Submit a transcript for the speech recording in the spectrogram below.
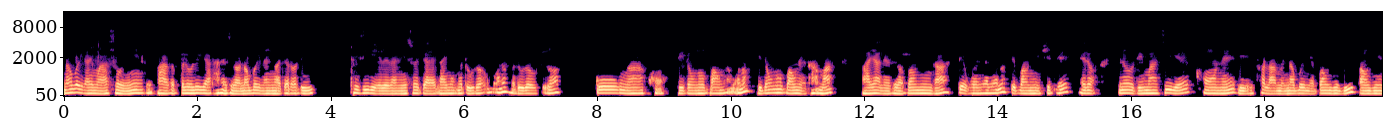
နောက်ပိတ်လိုင်းမှာဆိုရင်ဘာဘယ်လိုလေးရထားလဲဆိုတော့နောက်ပိတ်လိုင်းကကျတော့ဒီထိပ်စီးတွေလည်းတိုင်းဆွဲပြတဲ့ line နဲ့မတူတော့ဘူးပေါ့နော်မတူတော့ဘူးဆိုတော့6 5ခွန်ဒီသုံးလုံးပေါင်းတာပေါ့နော်ဒီသုံးလုံးပေါင်းတဲ့အခါမှာဘာရလဲဆိုတော့ပေါင်းခြင်းက1ဝင်ရပေါ့နော်1ပေါင်းခြင်းဖြစ်တယ်အဲ့တော့ကျွန်တော်တို့ဒီမှာရှိတဲ့ခွန်နဲ့ဒီထွက်လာမယ့်နောက်ပိတ်နဲ့ပေါင်းခြင်းဒီပေါင်းခြင်း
